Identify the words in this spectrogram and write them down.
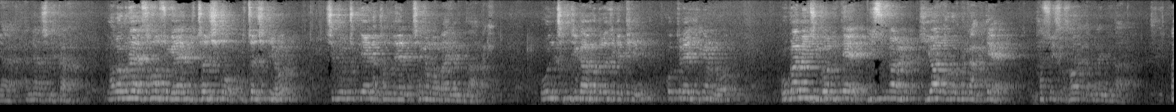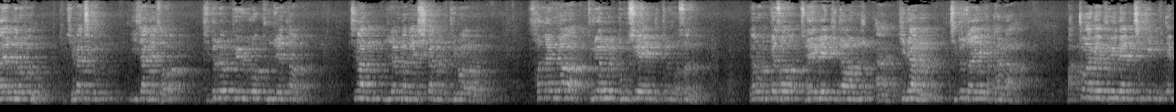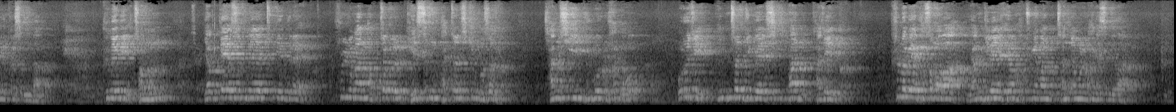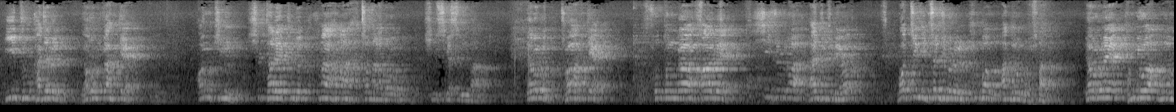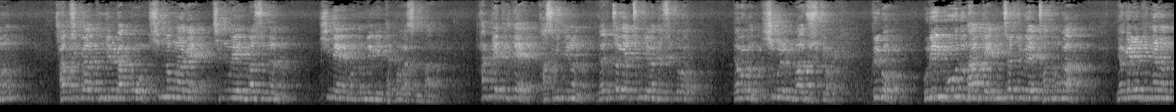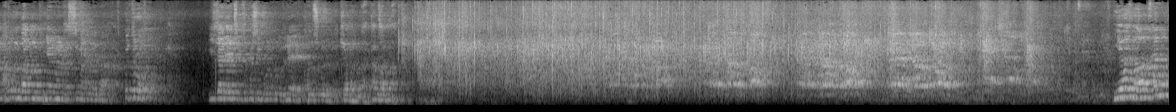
예, 안녕하십니까. 여러분의 성원 속에 2015, 2012년 지구 축제에 당선된 최명호 라이입니다. 온 천지가 흐드러지게 핀 꽃들의 희명으로 오감이 즐거운 이때 이 순간을 귀한 여러분과 함께 할 수 있어서 영광입니다. 라이언 여러분, 제가 지금 이 자리에서 지도력 교육으로 분주했던 지난 1년간의 시간을 뒤로하고 설렘과 두려움을 동시에 느끼는 것은 여러분께서 저에게 기대하는, 아, 기대하는 지도자의 역할과 막중하게 부여된 책임 때문일 것입니다. 금액이 저는 역대 선배 축제들의 훌륭한 업적을 계승 발전시킨 것은 잠시 유보를 하고 오로지 인천지구의 심판 가제인 클럽의 활성화와 양질의 회원 확충에만 전념을 하겠습니다. 이 두 과제를 여러분과 함께 엉킨 실타래 풀듯 하나하나 헤쳐나가도록 힘쓰겠습니다. 여러분, 저와 함께 소통과 화합의 시즌과 날들이 되어 멋진 인천지구를 한번 만들어 봅시다. 여러분의 격려와 응원은 자부심과 긍지를 갖고 신명나게 책무에 임할 수 있는 힘의 원동력이 될 것 같습니다. 함께 뛸 때 가슴이 뛰는 열정의 충재가 될 수 있도록 여러분 힘을 모아주십시오. 그리고 우리 모두 다 함께 인천지구의 전통과 역연을 빛내는 아름다운 기념을 했으면 합니다. 끝으로 이 자리에 참석하신 모든 분들의 건승을 기원합니다. 감사합니다. 이어서 3호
